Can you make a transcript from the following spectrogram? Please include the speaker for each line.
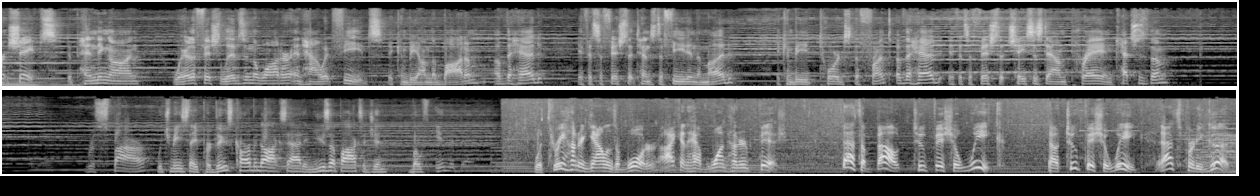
Speaker 1: different shapes depending on where the fish lives in the water and how it feeds. It can be on the bottom of the head, if it's a fish that tends to feed in the mud. It can be towards the front of the head, if it's a fish that chases down prey and catches them.
Speaker 2: Respire, which means they produce carbon dioxide and use up oxygen both in the day.
Speaker 3: With 300 gallons of water, I can have 100 fish. That's about two fish a week. Now, two fish a week, that's pretty good.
